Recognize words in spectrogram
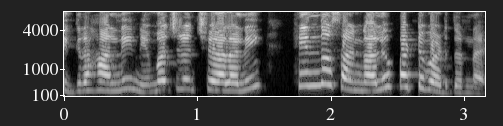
విగ్రహాన్ని నిమజ్జనం చేయాలని హిందూ సంఘాలు పట్టుబడుతున్నాయి.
